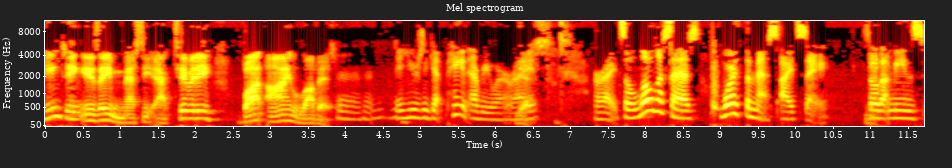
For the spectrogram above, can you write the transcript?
painting is a messy activity, but I love it. Mm -hmm. You usually get paint everywhere, right? Yes. All right. So Lola says, worth the mess, I'd say. So yeah. that means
